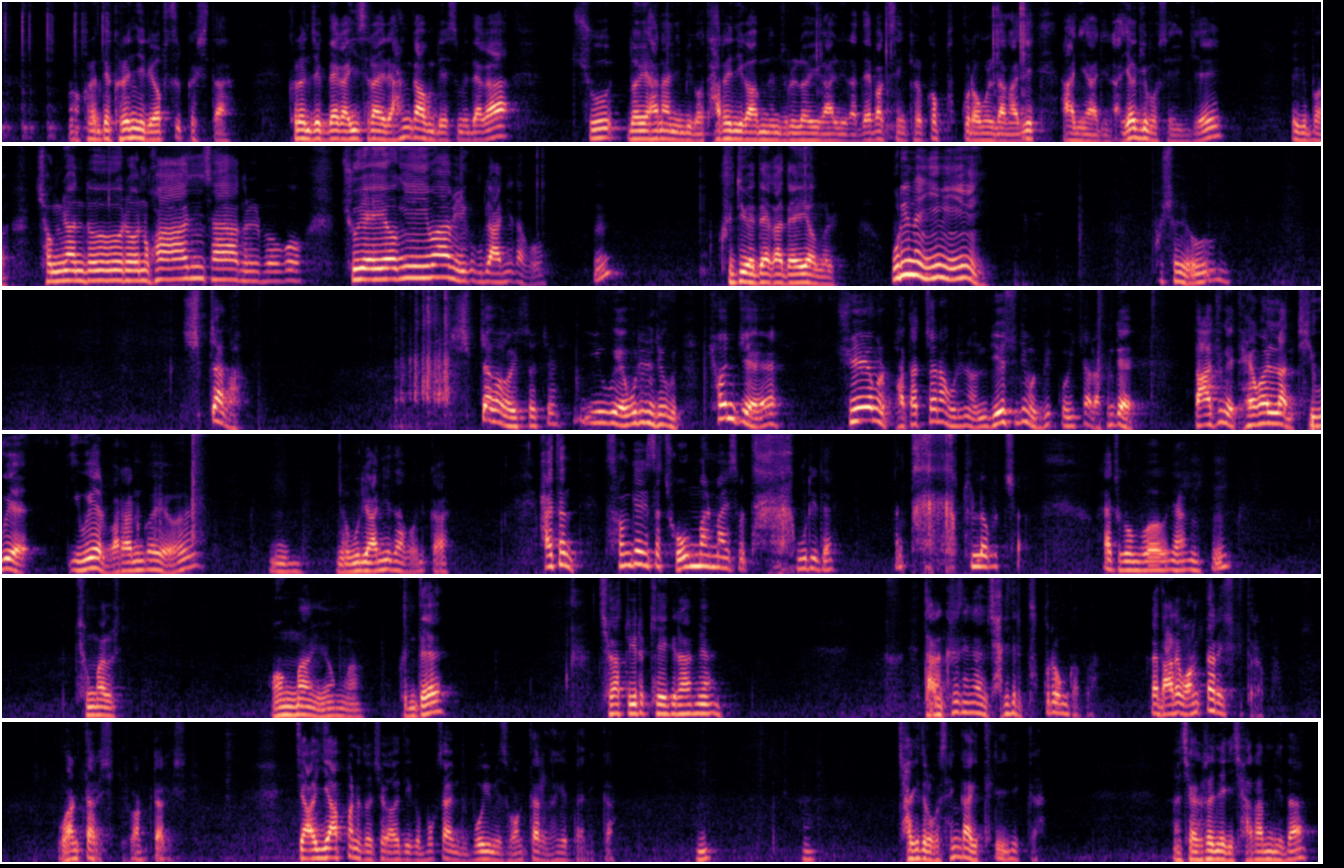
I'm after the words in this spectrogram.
어, 그런데 그런 일이 없을 것이다. 그런즉 내가 이스라엘의 한가운데 있으면 내가 주 너희 하나님이고 다른 이가 없는 줄 너희가 알리라. 내 백성 결코 부끄러움을 당하지 아니하리라. 여기 보세요, 이제. 여기 뭐 청년들은 환상을 보고 주의 영이 임함이 우리 아니다고. 응? 그 뒤에 내가 내 영을 우리는 이미 보셔요. 십자가. 십자가가 있었죠. 이후에 우리는 지금 현재 주의 영을 받았잖아. 우리는 예수님을 믿고 있잖아. 근데 나중에 대환란 뒤후에 이후에 말하는 거예요. 음, 우리 아니다 보니까 하여튼 성경에서 좋은 말만 있으면 다 우리래. 다 둘러붙여. 그래가지고 뭐 그냥 응? 정말 엉망이에요, 엉망. 근데 제가 또 이렇게 얘기를 하면 나는 그런 생각이 자기들이 부끄러운가 봐. 그러니까 나를 왕따를 시키더라고. 왕따를 시키, 왕따를 시키. 자, 이 아빠는도 제가 어디 그 목사님들 모임에서 왕따를 하겠다니까. 응? 응? 자기들하고 생각이 틀리니까. 아, 제가 그런 얘기 잘합니다.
